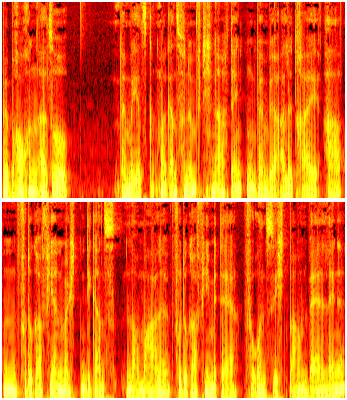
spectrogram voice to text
Wir brauchen also wenn wir jetzt mal ganz vernünftig nachdenken, wenn wir alle drei Arten fotografieren möchten, die ganz normale Fotografie mit der für uns sichtbaren Wellenlänge,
